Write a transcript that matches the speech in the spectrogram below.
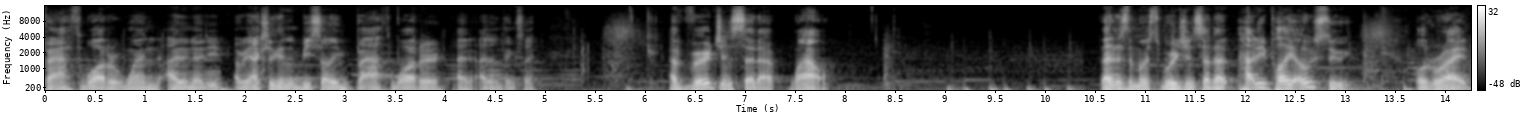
Bath water when? I don't know dude. Are we actually gonna be selling bath water? I, I don't think so. A virgin setup. Wow. That is the most virgin setup. How do you play Osu? Alright.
